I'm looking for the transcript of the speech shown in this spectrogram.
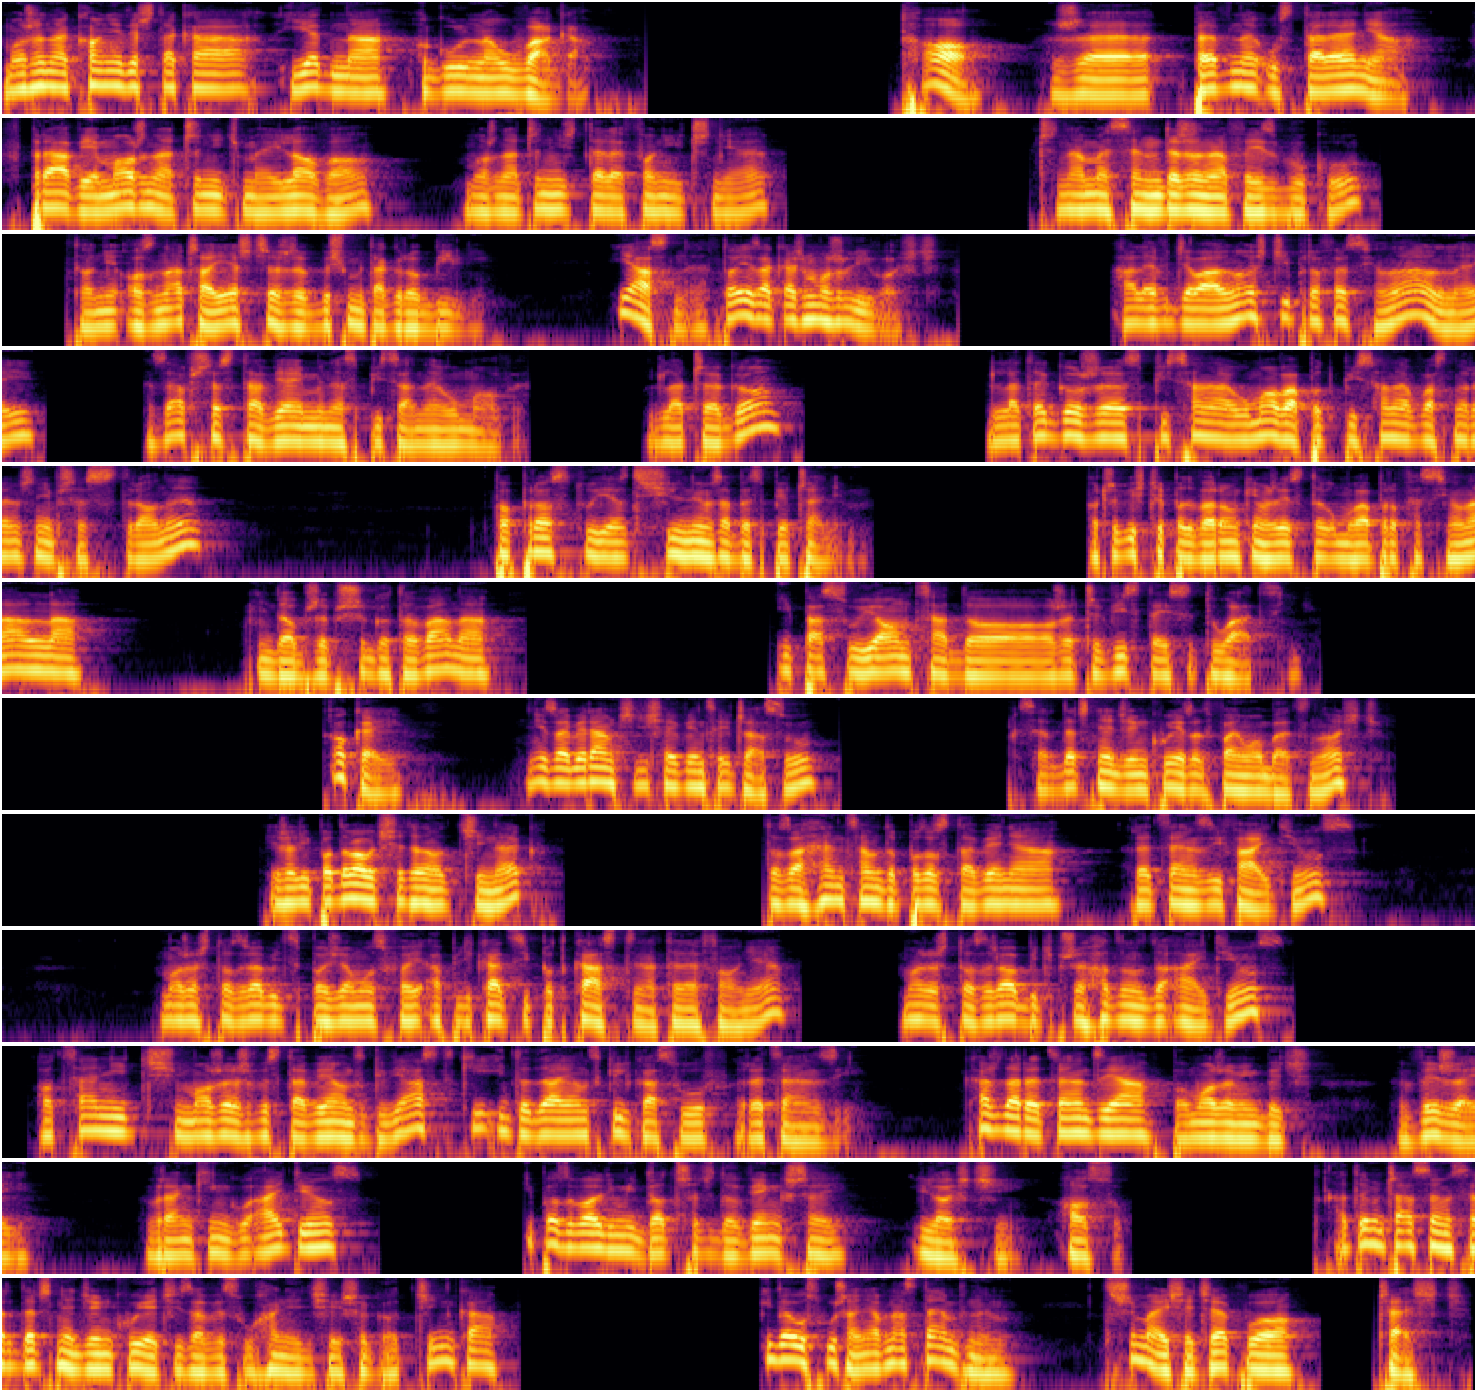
Może na koniec też taka jedna ogólna uwaga. To, że pewne ustalenia w prawie można czynić mailowo, można czynić telefonicznie, czy na Messengerze na Facebooku, to nie oznacza jeszcze, żebyśmy tak robili. Jasne, to jest jakaś możliwość. Ale w działalności profesjonalnej zawsze stawiajmy na spisane umowy. Dlaczego? Dlatego, że spisana umowa podpisana własnoręcznie przez strony po prostu jest silnym zabezpieczeniem. Oczywiście pod warunkiem, że jest to umowa profesjonalna, dobrze przygotowana i pasująca do rzeczywistej sytuacji. Ok, nie zabieram Ci dzisiaj więcej czasu. Serdecznie dziękuję za Twoją obecność. Jeżeli podobał Ci się ten odcinek, to zachęcam do pozostawienia recenzji w iTunes. Możesz to zrobić z poziomu swojej aplikacji podcasty na telefonie. Możesz to zrobić przechodząc do iTunes. Ocenić możesz wystawiając gwiazdki i dodając kilka słów recenzji. Każda recenzja pomoże mi być wyżej w rankingu iTunes i pozwoli mi dotrzeć do większej ilości osób. A tymczasem serdecznie dziękuję Ci za wysłuchanie dzisiejszego odcinka i do usłyszenia w następnym. Trzymaj się ciepło. Cześć.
